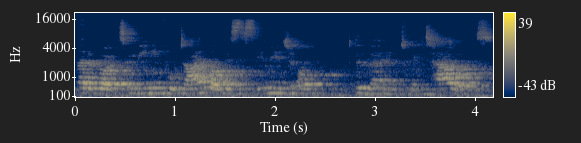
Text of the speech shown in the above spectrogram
that evokes a meaningful dialogue is this image of the burning Twin Towers.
